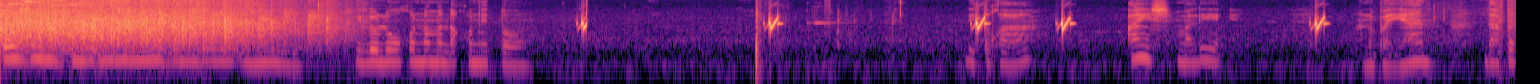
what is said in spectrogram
Kasi hindi naman maganda yung ano. Niloloko naman ako nito. Dito ka? Ay, mali. Ano ba yan? Dapat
